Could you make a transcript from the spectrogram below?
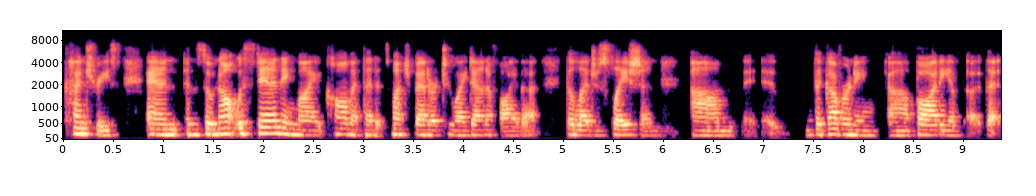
countries. And and so notwithstanding my comment that it's much better to identify the the legislation, um, the governing uh, body of uh, that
